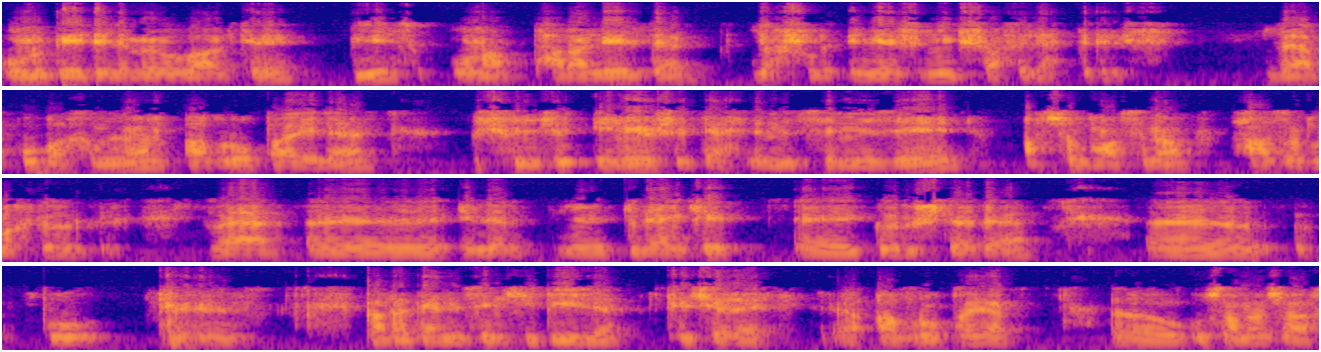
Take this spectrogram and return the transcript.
onu qeyd eləmək olar ki, biz ona paralel də yaşıl enerjini inkişaf elətdiririk. Və bu baxımdan Avropa ilə 3-cü enerji dəhlizimizin açılmasına hazırlıq görülür və e, elə e, dünənki e, görüşdə də e, bu Qara dənizin dibi ilə keçərək e, Avropaya e, uzanacaq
